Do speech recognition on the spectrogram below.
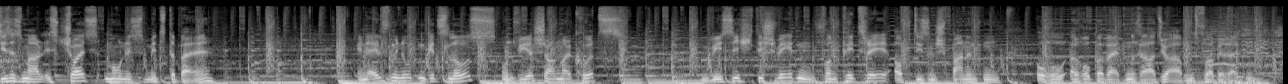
Dieses Mal ist Joyce Moniz mit dabei. In elf Minuten geht's los und wir schauen mal kurz, wie sich die Schweden von Petre auf diesen spannenden Euro europaweiten Radioabend vorbereiten.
